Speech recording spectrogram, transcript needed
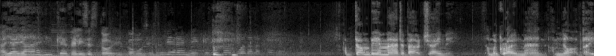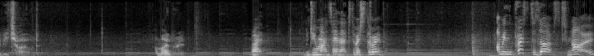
Ay, ay, ay, qué feliz estoy, como si estuviera en mi querida Guadalajara. I'm done being mad about Jamie. I'm a grown man. I'm not a baby child. I'm over it. Right. Would you mind saying that to the rest of the room? I mean, the press deserves to know.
